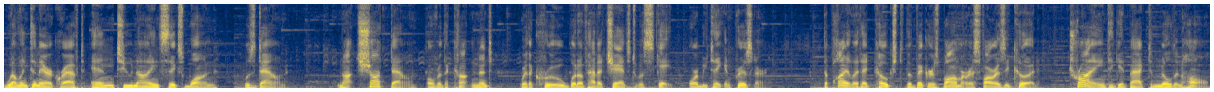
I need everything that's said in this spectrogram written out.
Wellington Aircraft N2961 was down, not shot down over the continent where the crew would have had a chance to escape or be taken prisoner. The pilot had coaxed the Vickers bomber as far as he could, trying to get back to Mildenhall,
